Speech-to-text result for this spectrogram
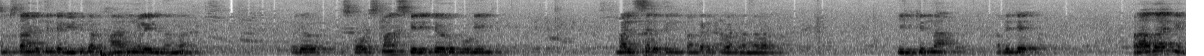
സംസ്ഥാനത്തിന്റെ വിവിധ ഭാഗങ്ങളിൽ നിന്ന് ഒരു സ്പോർട്സ്മാൻ സ്പിരിറ്റോട് കൂടി മത്സരത്തിൽ പങ്കെടുക്കുവാൻ വന്നവർ ഇരിക്കുന്ന അതിന്റെ പ്രാധാന്യം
